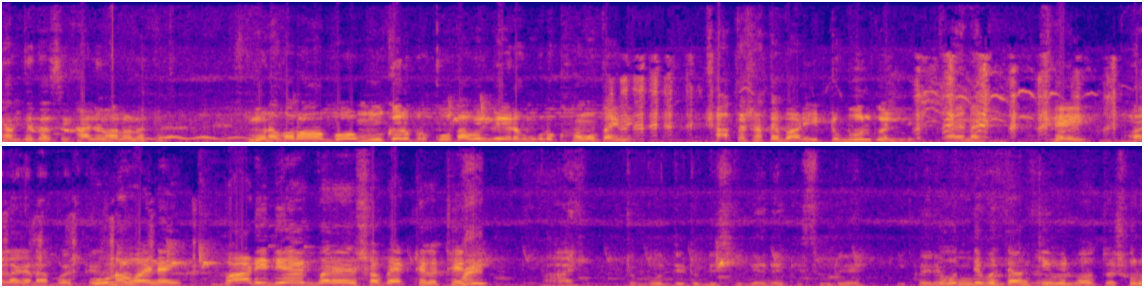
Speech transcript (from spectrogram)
শান্তিতে আছি খালি ভালো না তো মনে করো বউ মুখের উপর কথা বলবি এরকম কোনো ক্ষমতাই নেই। সাথে সাথে বাড়ি একটু ভুল করলি। তাই নাকি? সেই। ভয় লাগে না কোনো ভয় নাই। বাড়ি দিয়ে একবারে সব এক থেকে ঠেকি ভাই একটু বুদ্ধি টুদ্ধি শিখে রে কিছু রে। কি করে বুদ্ধি বলতে এখন কি বলব? তো শুরু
